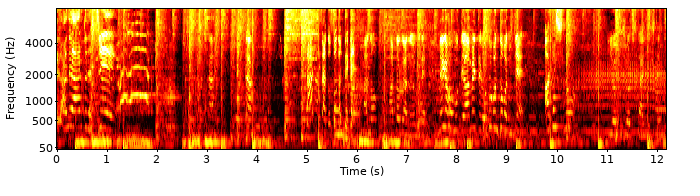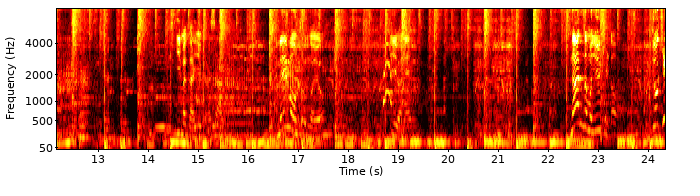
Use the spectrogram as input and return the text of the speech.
く住んでるわねあんたたち。さあさんさっさと外に出て。あのパトカーの横でメガホン持ってわめてる男のとこにいて。私の要求を伝えてきて。今から言うからさ。メモを取るのよ。いいわね。何度も言うけど余計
